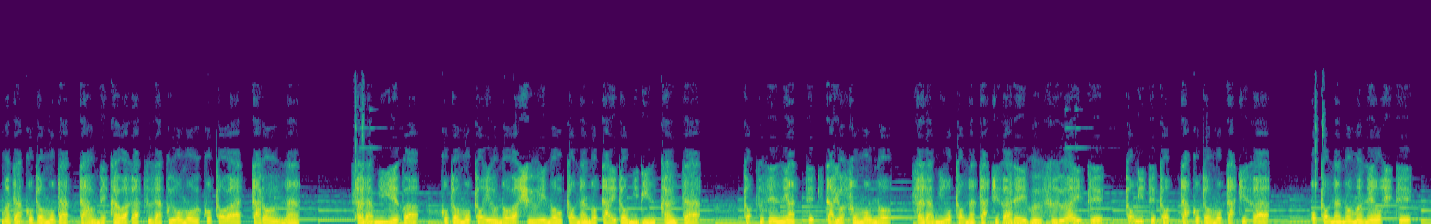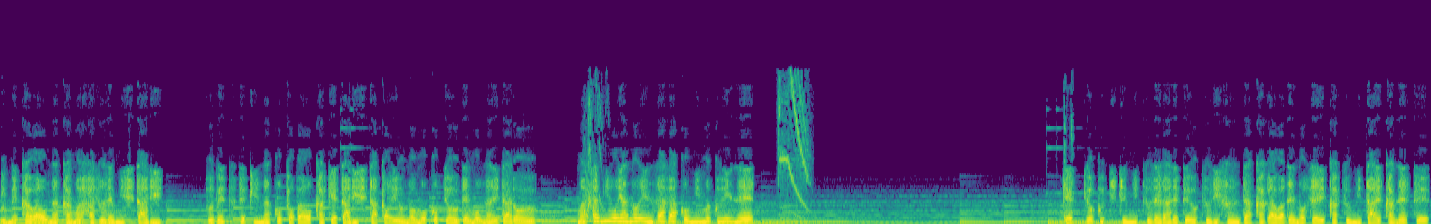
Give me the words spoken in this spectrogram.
まだ子供だった梅川が辛く思うことはあったろうな。さらに言えば、子供というのは周囲の大人の態度に敏感だ。突然やってきたよそ者、さらに大人たちが冷遇する相手、と見て取った子供たちが、大人の真似をして、梅川を仲間外れにしたり、部別的な言葉をかけたりしたというのも誇張でもないだろう。まさに親の因果が子に報いね。結局父に連れられて移り住んだ香川での生活に耐えかねて、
